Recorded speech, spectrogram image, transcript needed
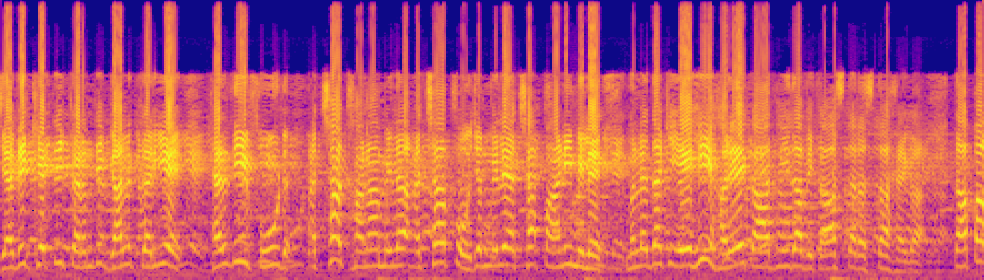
ਜੈਵਿਕ ਖੇਤੀ ਕਰਨ ਦੀ ਗੱਲ ਕਰੀਏ ਹੈਲਦੀ ਫੂਡ ਅੱਛਾ ਖਾਣਾ ਮਿਲੇ, ਅੱਛਾ ਭੋਜਨ ਮਿਲੇ, ਅੱਛਾ ਪਾਣੀ ਮਿਲੇ, ਮੈਨੂੰ ਲੱਗਦਾ ਕਿ ਇਹੀ ਹਰੇਕ ਆਦਮੀ ਦਾ ਵਿਕਾਸ ਦਾ ਰਸਤਾ ਹੈਗਾ। ਤਾਂ ਆਪਾਂ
